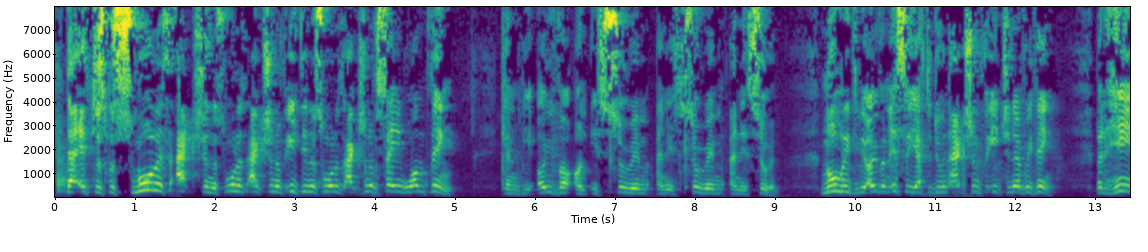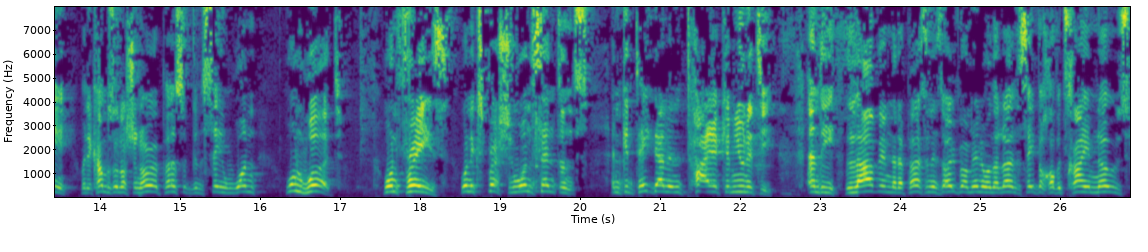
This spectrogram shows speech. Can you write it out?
that it's just the smallest action, the smallest action of eating, the smallest action of saying one thing can be over on Isurim and Isurim and Isurim. Normally to be over on Issa, you have to do an action for each and everything. But here, when it comes to Lashon Hara, a person can say one, one word, one phrase, one expression, one sentence, and can take down an entire community. And the lavim that a person is over on, anyone that learns the Sefer Chofetz Chaim knows,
